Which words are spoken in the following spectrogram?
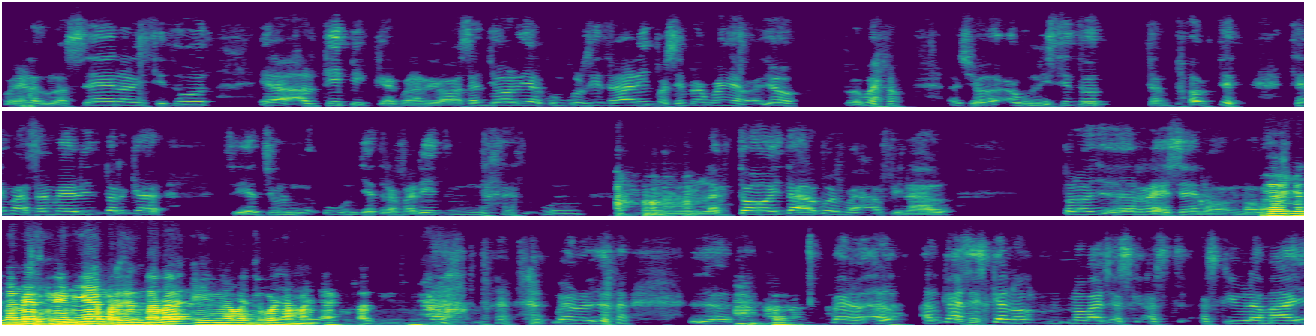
quan era adolescent a l'institut, era el típic que quan arribava a Sant Jordi al concurs literari pues sempre guanyava jo. Però bueno, això a un institut tampoc té, té massa mèrit perquè si ets un, un lletraferit, un, un, un lector i tal, doncs, bueno, al final... Però res, eh? No, no va... jo, jo també escrivia, presentava i no vaig guanyar mai, eh? Que ho sàpigues. bueno, jo, jo, bueno, el, el cas és que no, no vaig es, es, escriure mai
